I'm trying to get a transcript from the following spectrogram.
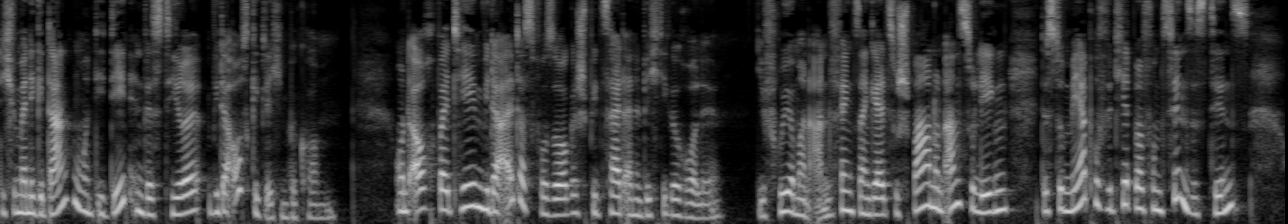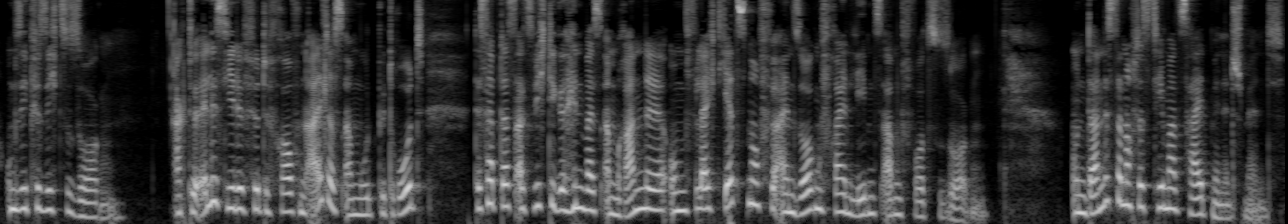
die ich für meine Gedanken und Ideen investiere, wieder ausgeglichen bekommen? Und auch bei Themen wie der Altersvorsorge spielt Zeit eine wichtige Rolle. Je früher man anfängt, sein Geld zu sparen und anzulegen, desto mehr profitiert man vom Zinseszins, um sie für sich zu sorgen. Aktuell ist jede vierte Frau von Altersarmut bedroht, deshalb das als wichtiger Hinweis am Rande, um vielleicht jetzt noch für einen sorgenfreien Lebensabend vorzusorgen. Und dann ist da noch das Thema Zeitmanagement.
